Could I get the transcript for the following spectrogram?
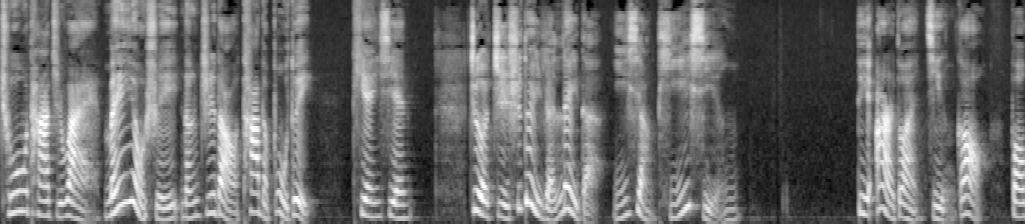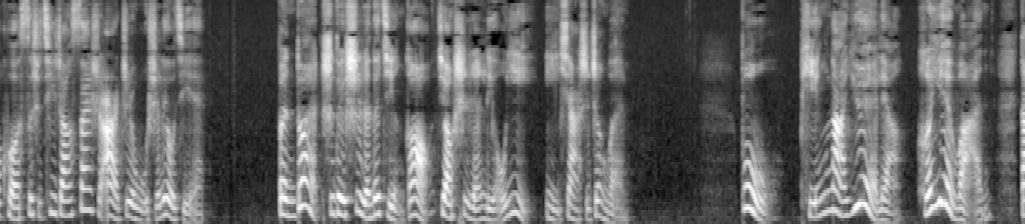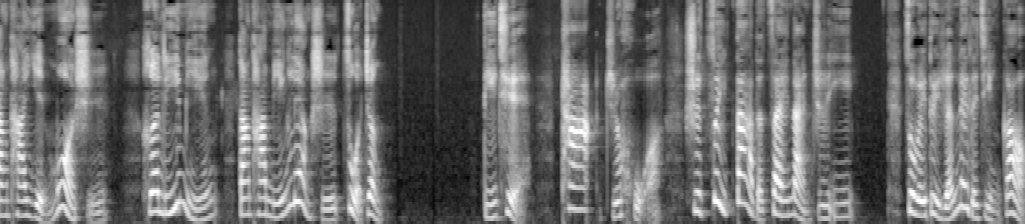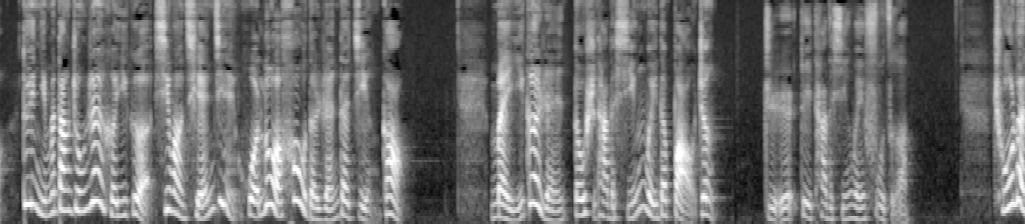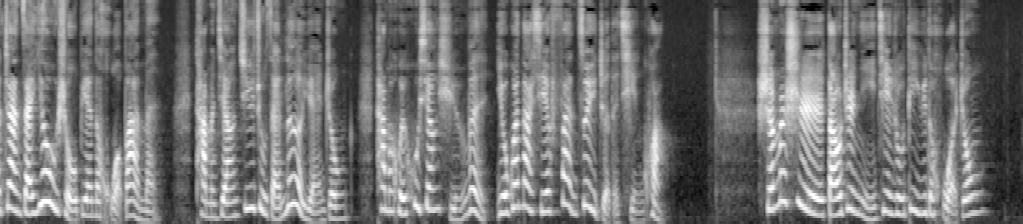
除他之外，没有谁能知道他的部队天仙。这只是对人类的一项提醒。第二段警告包括四十七章三十二至五十六节。本段是对世人的警告，叫世人留意。以下是正文：不凭那月亮和夜晚，当它隐没时，和黎明，当它明亮时作证。的确，它之火是最大的灾难之一，作为对人类的警告。对你们当中任何一个希望前进或落后的人的警告，每一个人都是他的行为的保证，只对他的行为负责。除了站在右手边的伙伴们，他们将居住在乐园中，他们会互相询问有关那些犯罪者的情况。什么事导致你进入地狱的火中？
